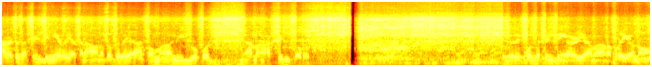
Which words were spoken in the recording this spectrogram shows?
Ara to sa painting area. Tanaw na to diri. Atong mga amigo pod nga mga pintor. So, diri po sa painting area mga kaprayon. No,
